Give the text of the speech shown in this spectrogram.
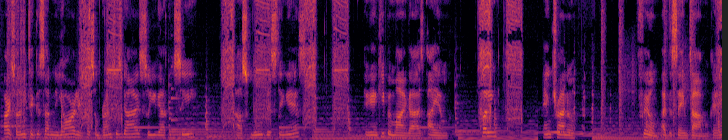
Alright, so let me take this out in the yard and cut some branches, guys, so you guys can see how smooth this thing is. Again, keep in mind, guys, I am cutting and trying to film at the same time, okay?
